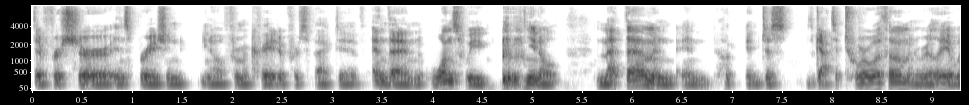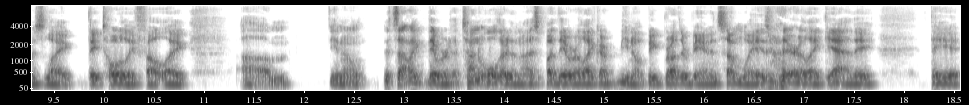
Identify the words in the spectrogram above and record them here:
they're for sure inspiration you know from a creative perspective and then once we you know met them and and, and just got to tour with them and really it was like they totally felt like um you know it's not like they were a ton older than us but they were like a you know big brother band in some ways they were like yeah they they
